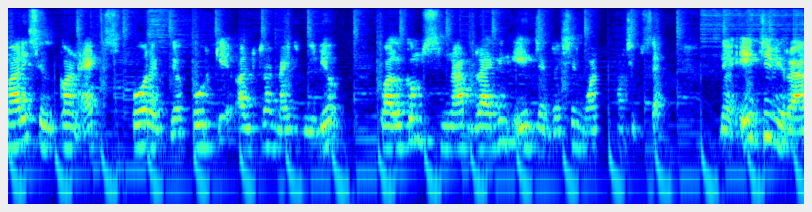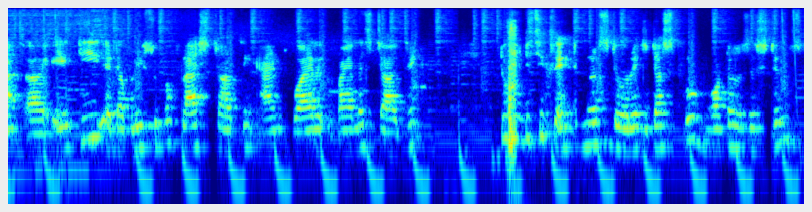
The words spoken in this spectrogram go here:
MariSilicon X 4, 4K ultra night video, Qualcomm Snapdragon 8 Generation 1 chipset. The 8 GB RAM, uh, 80W super flash charging and wire, wireless charging, 256 internal storage, dust-proof water resistance,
